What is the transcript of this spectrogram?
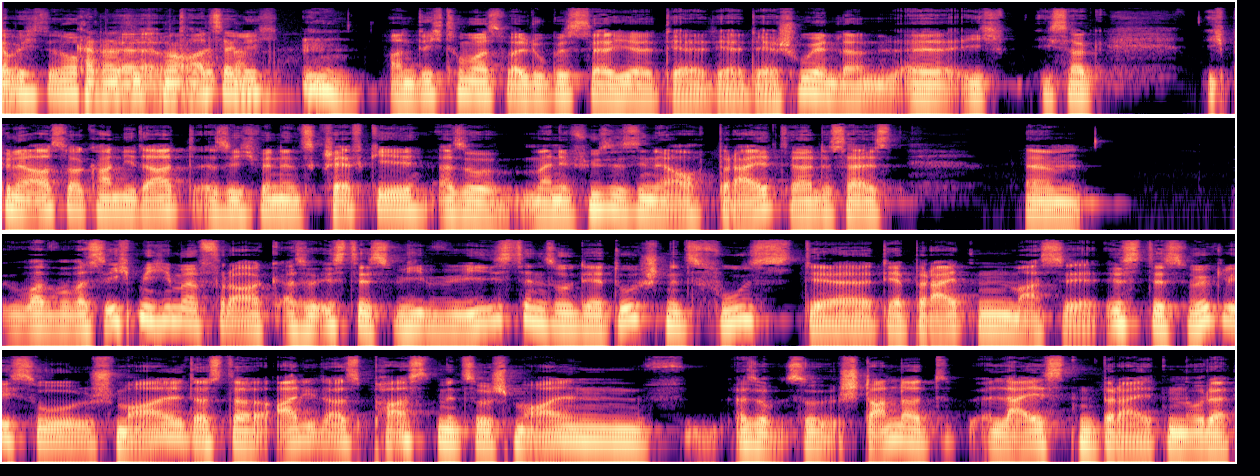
Habe ich noch äh, tatsächlich an dich, Thomas, weil du bist ja hier der der der Schuhhändler. Äh, ich ich sag, ich bin ein Auswahlkandidat, also ich, wenn ins Geschäft gehe, also meine Füße sind ja auch breit, ja, das heißt, ähm, was ich mich immer frage, also ist das, wie, wie ist denn so der Durchschnittsfuß der, der breiten Masse? Ist das wirklich so schmal, dass da Adidas passt mit so schmalen, also so Standardleistenbreiten oder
